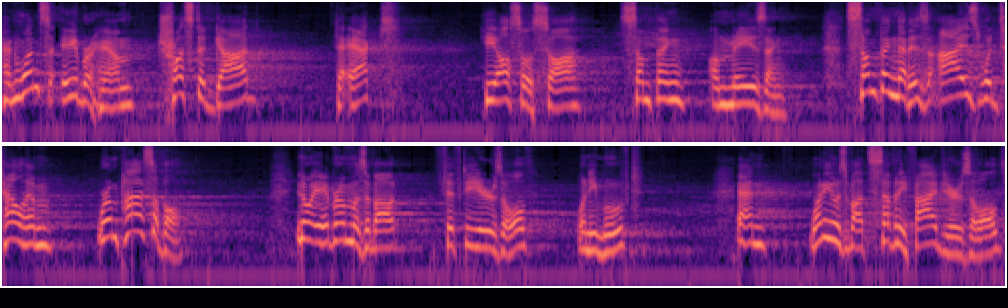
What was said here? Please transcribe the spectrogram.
And once Abraham trusted God to act, he also saw something amazing, something that his eyes would tell him were impossible. You know, Abram was about 50 years old when he moved. And when he was about 75 years old,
